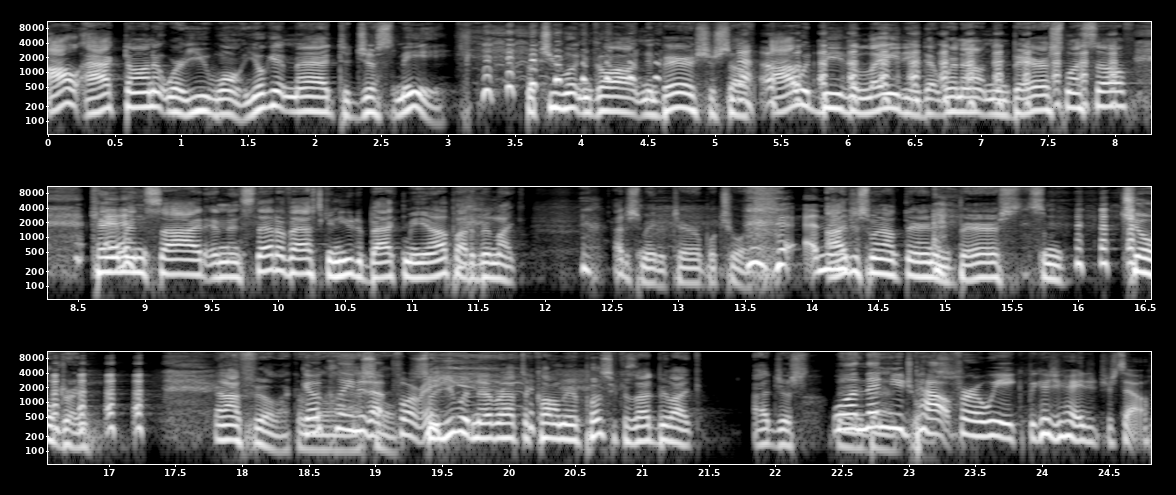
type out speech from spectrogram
I'll act on it where you won't. You'll get mad to just me, but you wouldn't go out and embarrass yourself. I would be the lady that went out and embarrassed myself, came inside, and instead of asking you to back me up, I'd have been like, I just made a terrible choice. I just went out there and embarrassed some children, and I feel like a Go clean it up for me. So you would never have to call me a pussy because I'd be like, I just well, and then you'd choice. pout for a week because you hated yourself.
